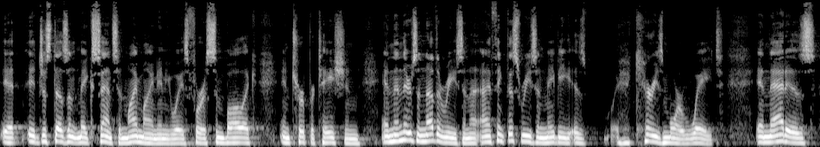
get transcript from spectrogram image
it, it just doesn't make sense, in my mind, anyways, for a symbolic interpretation. And then there's another reason, and I think this reason maybe is carries more weight, and that is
